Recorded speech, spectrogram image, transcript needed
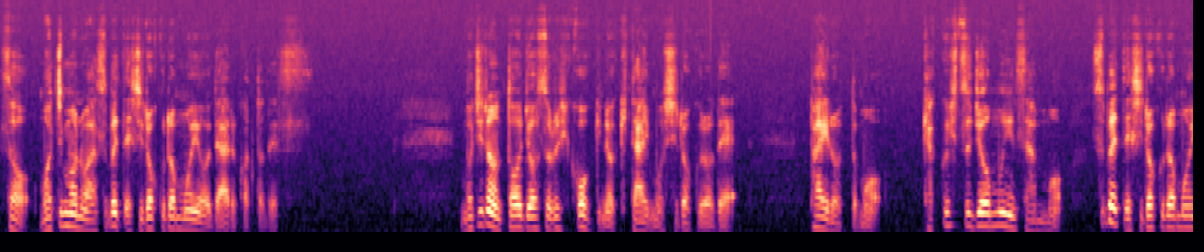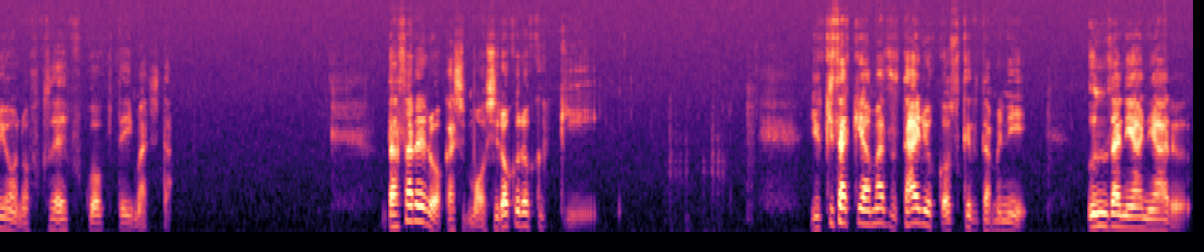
そう持ち物はすべて白黒模様であることです。もちろん登場する飛行機の機体も白黒でパイロットも客室乗務員さんもすべて白黒模様の制服を着ていました。出されるお菓子も白黒クッキー。行き先はまず体力をつけるためにウンザニアにある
